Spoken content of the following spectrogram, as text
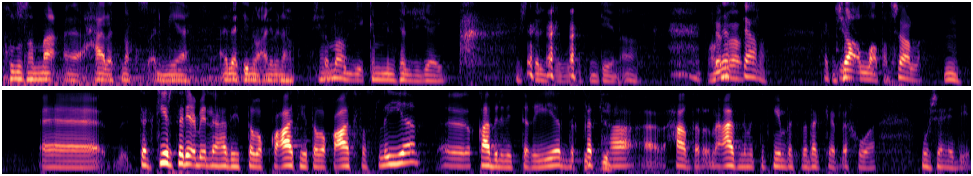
خصوصا مع حالة نقص المياه التي نعاني منها؟ عشان تقول لي كم من ثلج جاي؟ مش ثلجة ولا ثنتين. آه. والناس تعرف إن شاء الله طبعا. إن شاء الله. تذكير سريع بأن هذه التوقعات هي توقعات فصلية آه قابلة للتغيير. دقتها آه حاضر. أنا عارف إنهم متفقين بس بذكر الأخوة مشاهدين.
